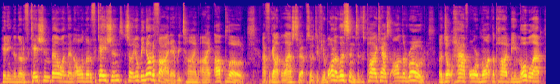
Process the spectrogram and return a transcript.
Hitting the notification bell and then all notifications so you'll be notified every time I upload. I forgot the last two episodes. If you want to listen to this podcast on the road but don't have or want the Podbean mobile app,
